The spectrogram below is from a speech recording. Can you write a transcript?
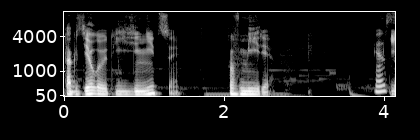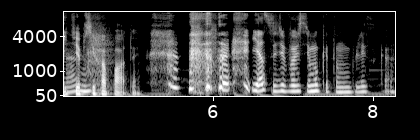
Так делают единицы в мире. Я И те психопаты. Я, судя по всему, к этому близка.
